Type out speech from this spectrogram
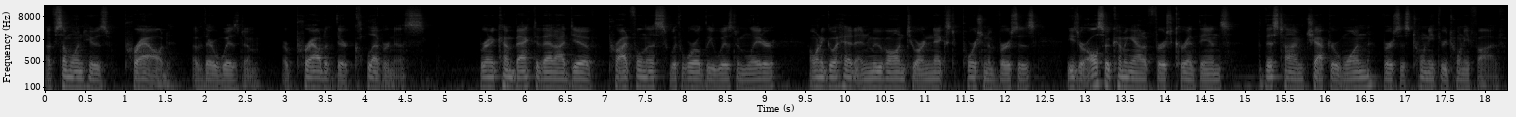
of someone who is proud of their wisdom or proud of their cleverness. We're going to come back to that idea of pridefulness with worldly wisdom later. I want to go ahead and move on to our next portion of verses. These are also coming out of 1 Corinthians, but this time chapter 1, verses 20 through 25.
